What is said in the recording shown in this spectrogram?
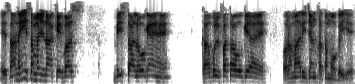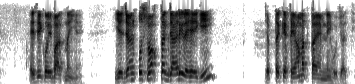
ایسا نہیں سمجھنا کہ بس بیس سال ہو گئے ہیں، کابل فتح ہو گیا ہے اور ہماری جنگ ختم ہو گئی ہے۔ ایسی کوئی بات نہیں ہے۔ یہ جنگ اس وقت تک جاری رہے گی جب تک کہ قیامت قائم نہیں ہو جاتی۔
